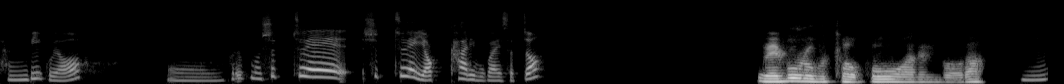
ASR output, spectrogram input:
장비고요. 어, 그리고 뭐 슈트의 슈트의 역할이 뭐가 있었죠? 외부로부터 보호하는 거라 음,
